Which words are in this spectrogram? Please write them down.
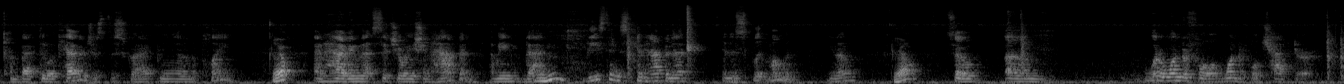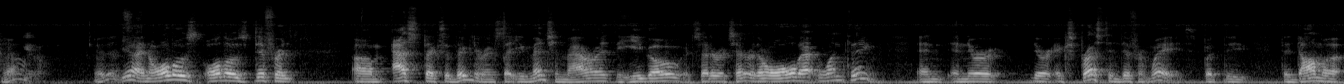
and come back to what Kevin just described, being on a plane Yep. and having that situation happen. I mean, that Mhm. these things can happen at, in a split moment, you know. Yeah. So, um, what a wonderful, wonderful chapter. Yeah. You know, It is. Yeah, and all those all those different um, aspects of ignorance that you mentioned, Mara, the ego, et cetera, et cetera, they're all that one thing, and and they're they're expressed in different ways. But the the Dhamma,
